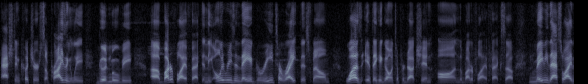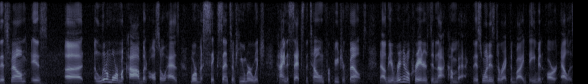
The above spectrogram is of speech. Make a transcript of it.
Ashton Kutcher surprisingly good movie, uh, Butterfly Effect. And the only reason they agreed to write this film was if they could go into production on the Butterfly Effect. So maybe that's why this film is uh, a little more macabre, but also has more of a sick sense of humor, which kind of sets the tone for future films. Now, the original creators did not come back. This one is directed by David R. Ellis,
